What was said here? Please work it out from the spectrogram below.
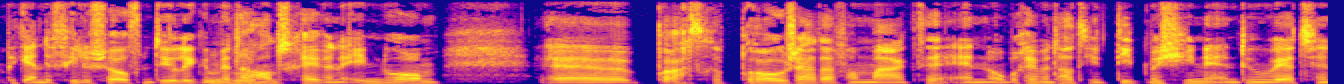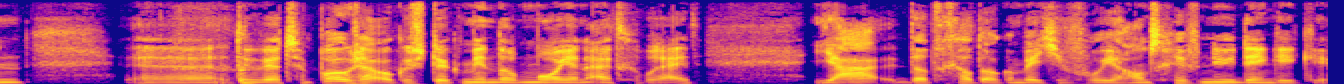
bekende filosoof natuurlijk, mm -hmm. met de mhm. hand schreef een enorm uh, prachtige proza daarvan maakte. En op een gegeven moment had hij een typemachine en toen werd zijn, uh, toen werd zijn proza ook een stuk minder mooi en uitgebreid. Ja, dat geldt ook een beetje voor je handschrift nu, denk ik. Uh,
